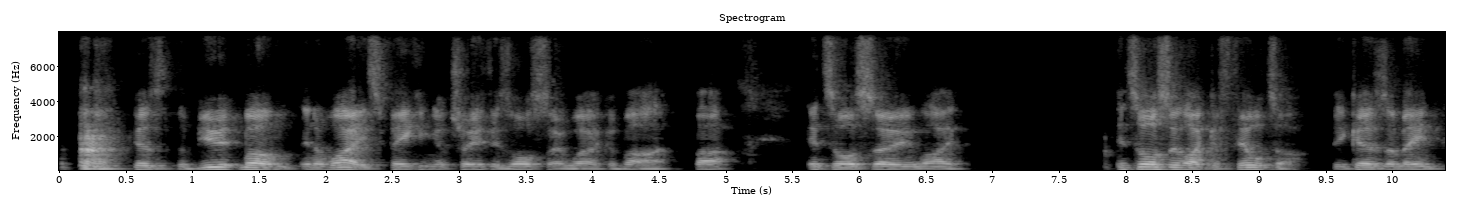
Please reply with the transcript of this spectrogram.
because the beauty, well, in a way, speaking of truth is also work of art, but it's also like, it's also like a filter because I mean,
